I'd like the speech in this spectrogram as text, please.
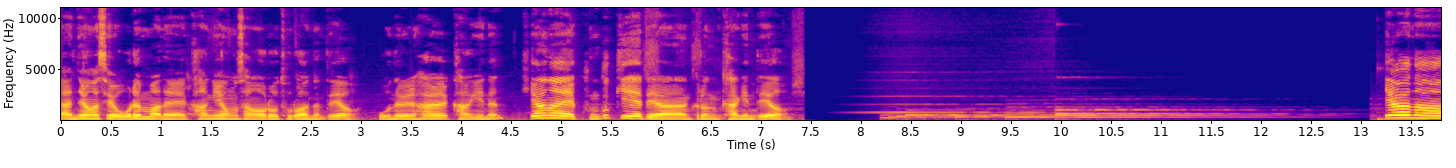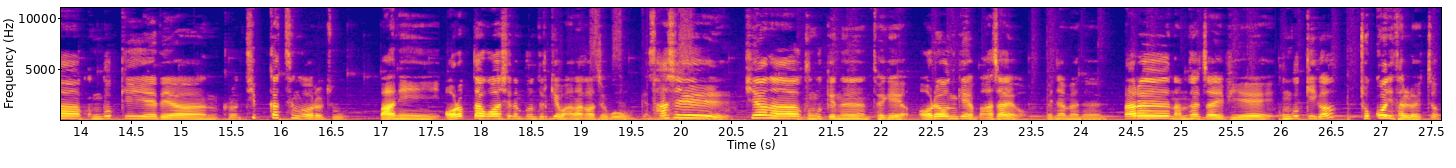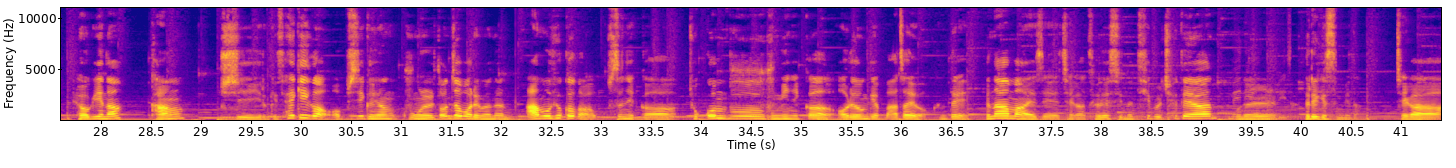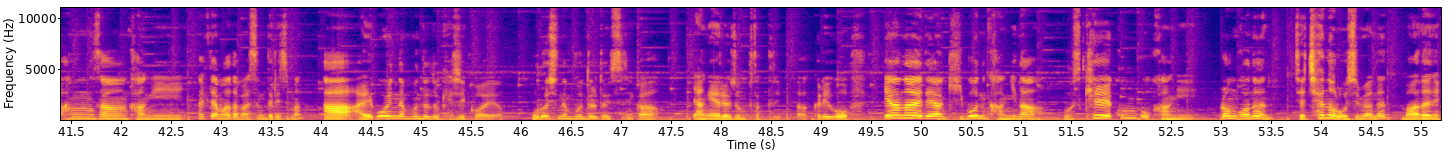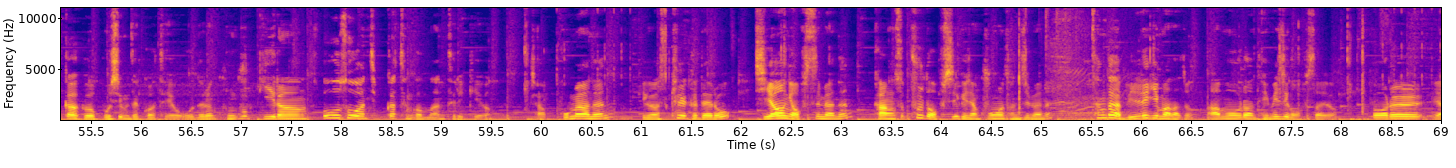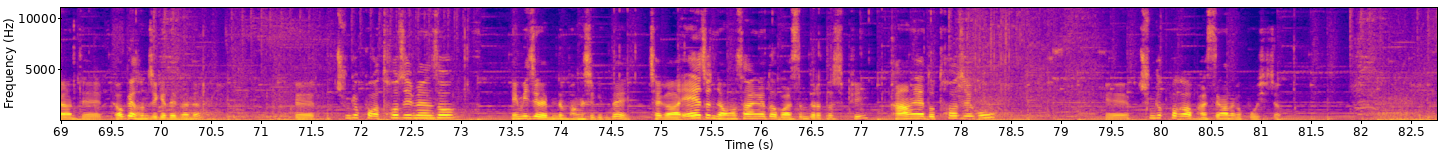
네, 안녕하세요. 오랜만에 강의 영상으로 돌아왔는데요. 오늘 할 강의는 키아나의 궁극기에 대한 그런 강의인데요. 키아나 궁극기에 대한 그런 팁 같은 거를 좀 많이 어렵다고 하시는 분들이 꽤 많아가지고 사실 키아나 궁극기는 되게 어려운 게 맞아요. 왜냐면은 다른 암살자에 비해 궁극기가 조건이 달려있죠. 벽이나 강, 혹시 이렇게 세 개가 없이 그냥 궁을 던져버리면은 아무 효과가 없으니까 조건부 궁이니까 어려운 게 맞아요. 근데 그나마 이제 제가 드릴 수 있는 팁을 최대한 오늘 드리겠습니다. 제가 항상 강의 할 때마다 말씀드리지만 다 알고 있는 분들도 계실 거예요. 모르시는 분들도 있으니까 양해를 좀 부탁드립니다. 그리고 피아나에 대한 기본 강의나 뭐 스킬 콤보 강의 그런 거는 제 채널 오시면은 많으니까 그거 보시면 될 것 같아요. 오늘은 궁극기랑 소소한 팁 같은 것만 드릴게요. 자 보면은 이거 스킬 그대로 지형이 없으면은 강 수풀도 없이 그냥 궁을 던지면은 상대가 밀리기만 하죠. 아무런 데미지가 없어요. 그거를 얘한테 벽에 던지게 되면은 그 충격파가 터지면서 데미지가 입는 방식인데 제가 예전 영상에도 말씀드렸다시피 강에도 터지고 예, 충격파가 발생하는 거 보이시죠?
